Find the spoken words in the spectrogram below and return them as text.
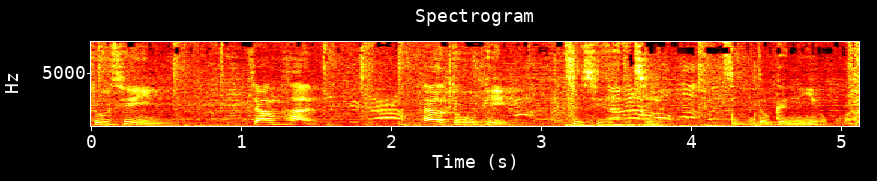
苏庆怡、江汉，还有毒品，这些案件怎么都跟你有关？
